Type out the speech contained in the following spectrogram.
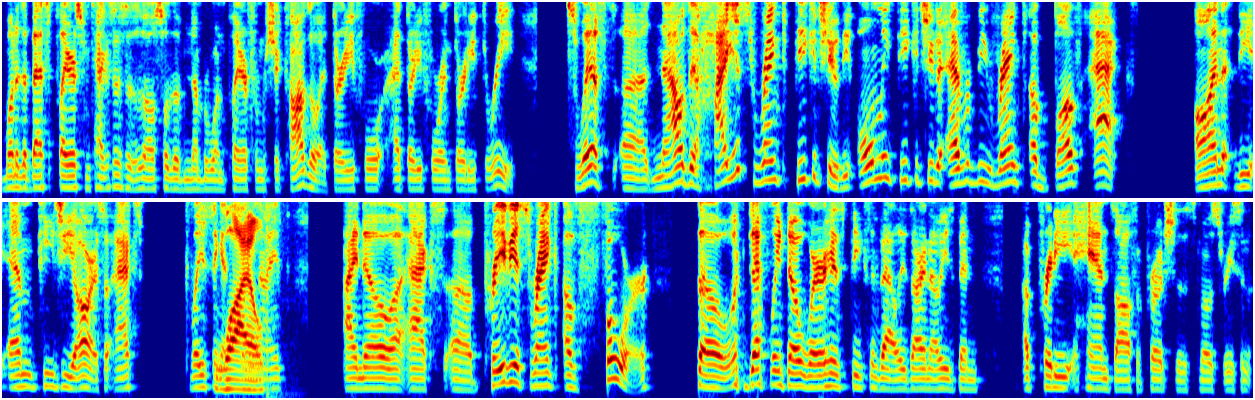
one of the best players from Texas. Is also the number one player from Chicago at 34, at 34 and 33. Swift, uh, now the highest ranked Pikachu, the only Pikachu to ever be ranked above Axe on the MPGR. So Axe placing at Wild. 29th. I know uh, Axe uh, previous rank of four, so definitely know where his peaks and valleys are. I know he's been a pretty hands off approach to this most recent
